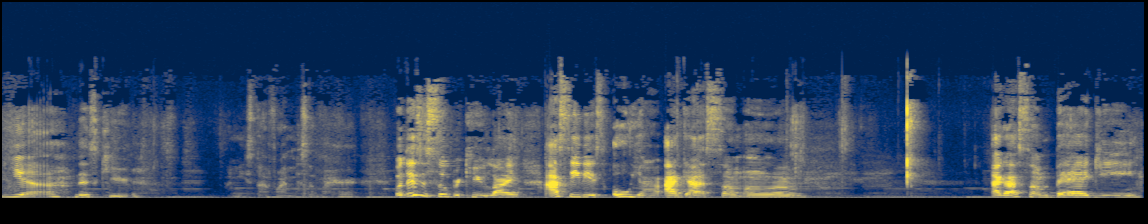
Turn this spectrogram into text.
Yeah, that's cute. Her. But this is super cute. Like I see this. Oh y'all, I got some um I got some baggy.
